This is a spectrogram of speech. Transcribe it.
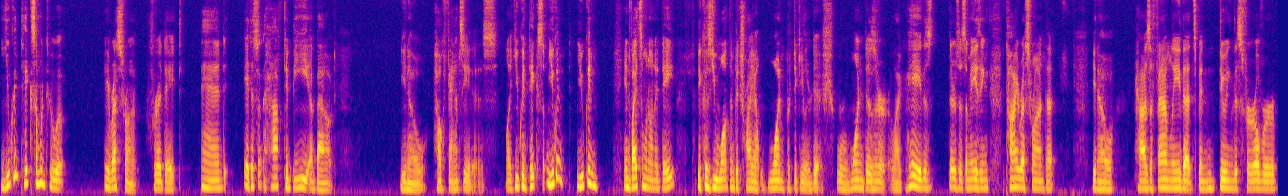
you can take someone to a, a restaurant for a date and it doesn't have to be about you know how fancy it is like you can take some you can you can invite someone on a date because you want them to try out one particular dish or one dessert. Like, hey, this there's this amazing Thai restaurant that, you know, has a family that's been doing this for over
